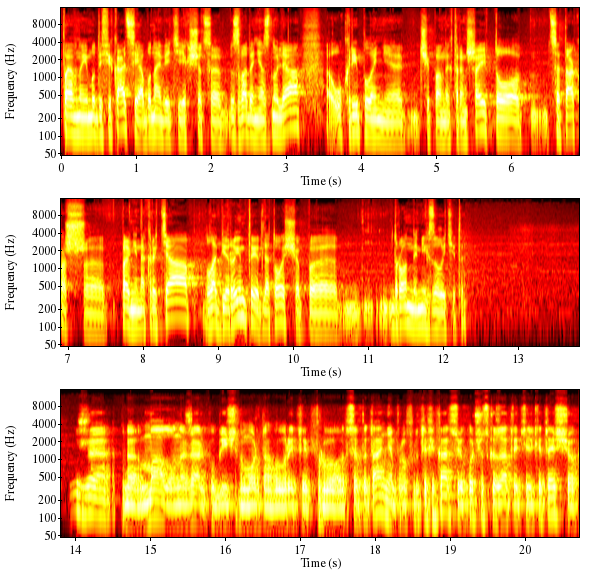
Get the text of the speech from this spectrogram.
певної модифікації, або навіть якщо це зведення з нуля е, укріплень е, чи певних траншей, то це також певні накриття, лабіринти для того, щоб дрон не міг залетіти. Дуже е, мало, на жаль, публічно можна говорити про це питання, про фортифікацію. Хочу сказати тільки те, що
